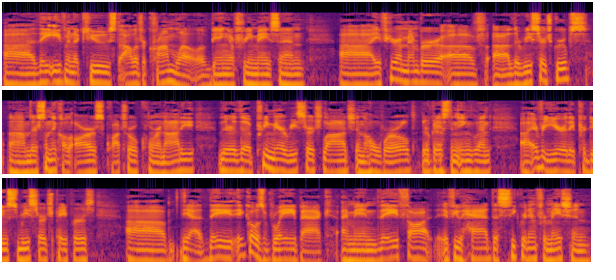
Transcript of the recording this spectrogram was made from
Uh, they even accused Oliver Cromwell of being a Freemason. Uh, if you're a member of uh, the research groups, um, there's something called Ars Quattro Coronati. They're the premier research lodge in the whole world. They're based in England. Uh, every year they produce research papers. Uh, yeah, they it goes way back. I mean, they thought if you had the secret information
